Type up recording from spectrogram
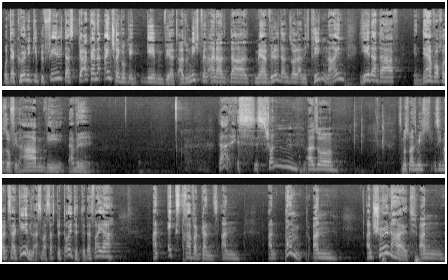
Und der König gibt Befehl, dass gar keine Einschränkung gegeben wird. Also nicht, wenn einer da mehr will, dann soll er nicht kriegen. Nein, jeder darf in der Woche so viel haben, wie er will. Ja, es ist schon, also das muss man sich, sich mal zergehen lassen, was das bedeutete. Das war ja an Extravaganz, an, an Pomp, an, an Schönheit, an,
